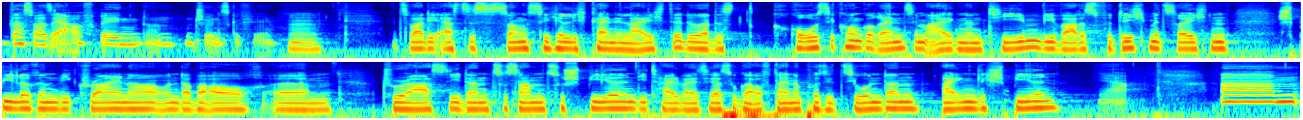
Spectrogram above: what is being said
das war sehr aufregend und ein schönes Gefühl. Mhm. Jetzt war die erste Saison sicherlich keine leichte. Du hattest große Konkurrenz im eigenen Team. Wie war das für dich mit solchen Spielerinnen wie Kreiner und aber auch ähm, Turasi dann zusammen zu spielen, die teilweise ja sogar auf deiner Position dann eigentlich spielen? Ja. Ähm,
